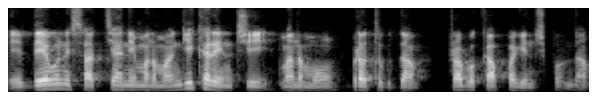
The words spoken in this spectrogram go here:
ఈ దేవుని సత్యాన్ని మనం అంగీకరించి మనము బ్రతుకుదాం. ప్రభుకు అప్పగించుకుందాం.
